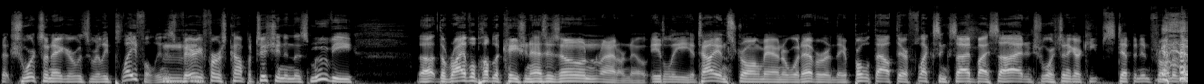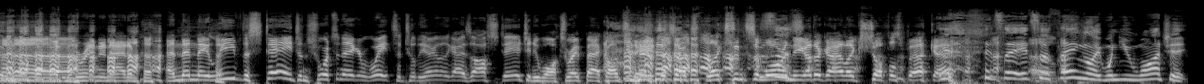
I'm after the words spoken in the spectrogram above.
that Schwarzenegger was really playful in his Mhm. very first competition in this movie. Uh, the rival publication has his own, I don't know, Italy, Italian strongman or whatever, and they're both out there flexing side by side, and Schwarzenegger keeps stepping in front of him and grinning at him. And then they leave the stage, and Schwarzenegger waits until the other guy's off stage, and he walks right back on stage and starts flexing some more, and the other guy like shuffles back out. it's the, it's the thing like when you watch it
